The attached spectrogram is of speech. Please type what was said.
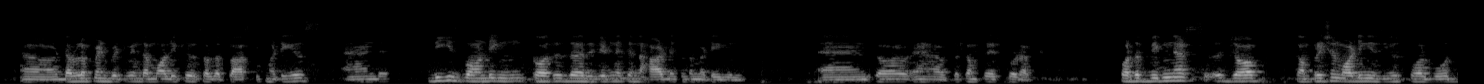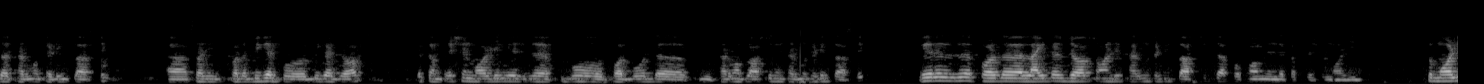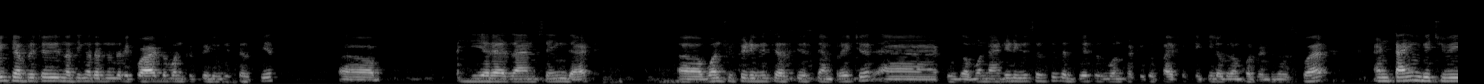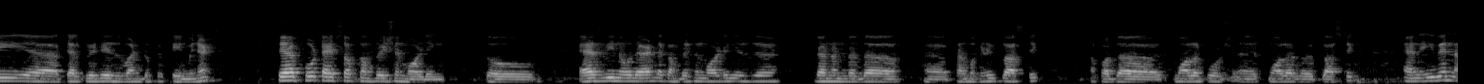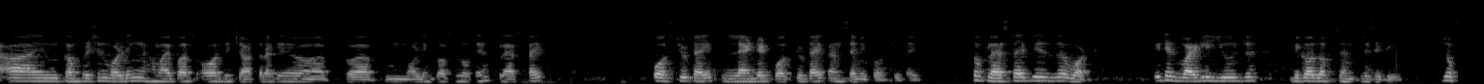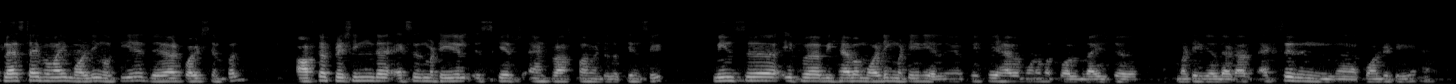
development between the molecules of the plastic materials and these bonding causes the rigidness and the hardness of the material and uh, the compressed product. For the beginner's job, compression molding is used for both the thermosetting plastic. Uh, sorry, for the bigger bigger jobs, the compression molding is uh, for both the thermoplastic and thermosetting plastic. Whereas uh, for the lighter jobs, only thermosetting plastics are performed in the compression molding. So molding temperature is nothing other than the required 150 degrees Celsius. Uh, here as I am saying that uh, 150 degrees Celsius temperature uh, to the 190 degrees Celsius and press is 130 to 550 kilogram per centimeter square and time which we uh, calculate is 1 to 15 minutes. There are four types of compression moldings. So as we know that the compression molding is uh, done under the uh, thermosetting plastic uh, for the smaller portion, smaller plastics and even in compression moulding हमारे पास और भी चार तरह के moulding process होते हैं flash type positive type landed positive type and semi positive type so flash type is what it is widely used because of simplicity जो फ्लैश टाइप हमारी मोल्डिंग होती है they are quite simple after pressing the excess material escapes and transform into the thin sheet means uh, if uh, we have a molding material if we have a monomer polymerized uh, material that are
